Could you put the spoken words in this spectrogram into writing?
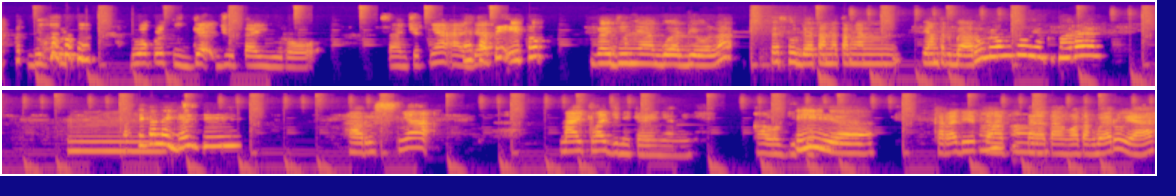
dapat 20, 23 juta euro. Selanjutnya eh, ada. Eh, tapi itu gajinya Guardiola sesudah tanda tangan yang terbaru belum tuh yang kemarin? Hmm, Pasti kan naik gaji. Harusnya naik lagi nih kayaknya nih. Kalau gitu. Iya karena dia tanda, uh -uh. tanda tangan kotak baru ya.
